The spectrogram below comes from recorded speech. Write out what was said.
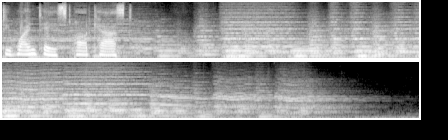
Wine Taste Podcast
